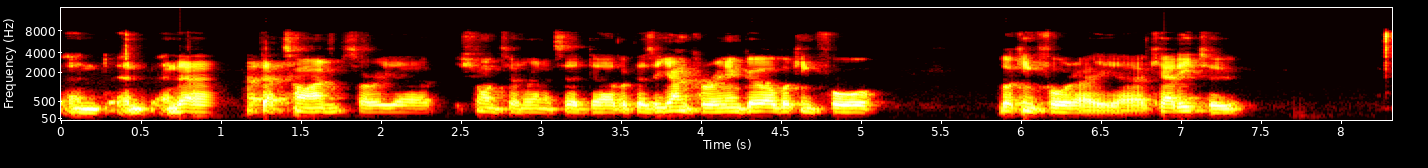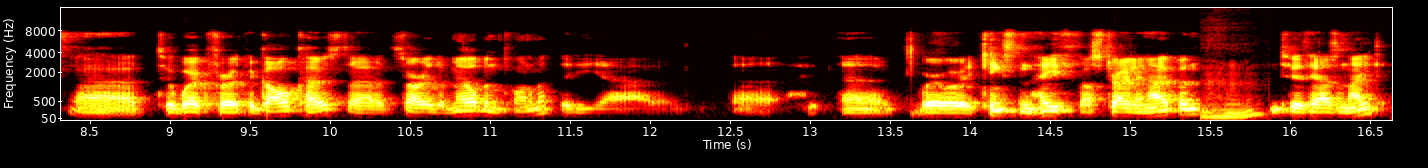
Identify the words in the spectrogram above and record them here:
and and and that, at that time, sorry, uh, Sean turned around and said, uh, "Look, there's a young Korean girl looking for looking for a uh, caddy to uh, to work for at the Gold Coast, uh, sorry, the Melbourne tournament, the uh, where we were at Kingston Heath Australian Open mm-hmm. in 2008,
